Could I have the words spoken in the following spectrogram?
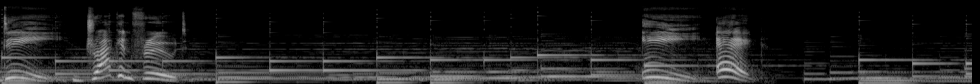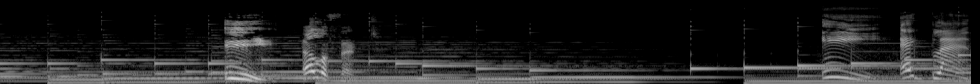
D. Dragon fruit. E. Egg. E. Elephant. E. Eggplant.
